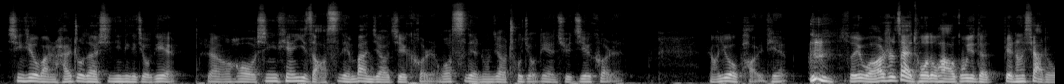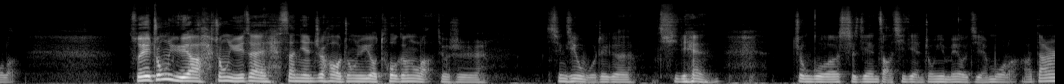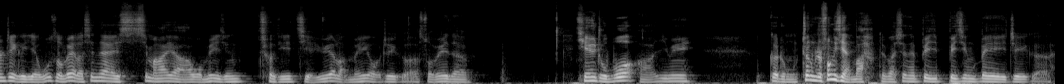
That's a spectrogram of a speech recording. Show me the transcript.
星期六晚上还住在悉尼那个酒店，然后星期天一早四点半就要接客人，我四点钟就要出酒店去接客人，然后又跑一天，所以我要是再拖的话，我估计得变成下周了。所以终于啊，终于在三年之后，终于又拖更了。就是星期五这个七点，中国时间早七点，终于没有节目了啊！当然这个也无所谓了。现在喜马拉雅我们已经彻底解约了，没有这个所谓的签约主播啊，因为各种政治风险吧，对吧？现在被毕竟被这个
